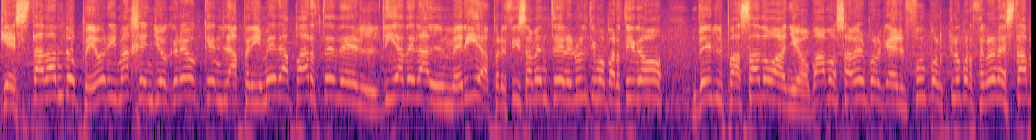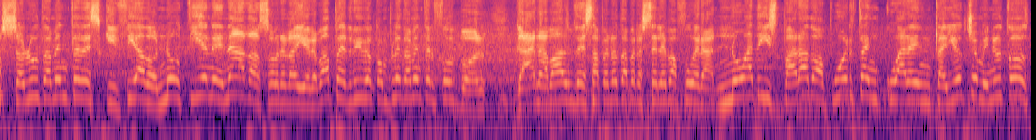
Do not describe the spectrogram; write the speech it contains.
que está dando peor imagen yo creo que en la primera parte del día de la Almería, precisamente en el último partido del pasado año. Vamos a ver porque el Fútbol Club Barcelona está absolutamente desquiciado, no tiene nada sobre la hierba, ha perdido completamente el fútbol. Gana Valde esa pelota pero se le va fuera. No ha disparado a puerta en 48 minutos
